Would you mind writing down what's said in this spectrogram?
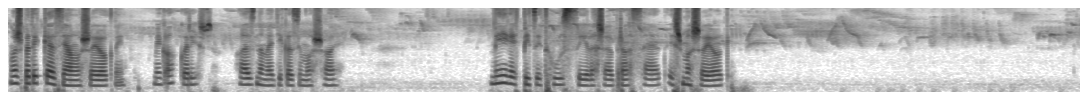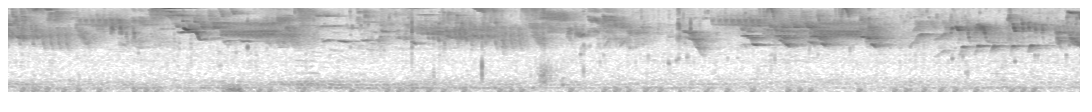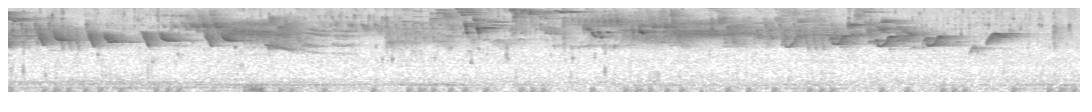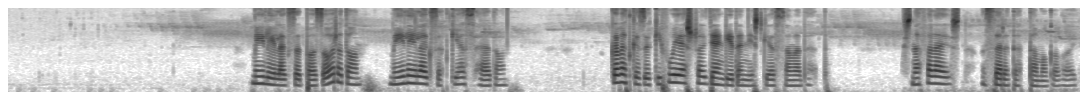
Most pedig kezdj el mosolyogni még akkor is, ha ez nem egy igazi mosoly. Még egy picit húz szélesebbre a szád, és mosolyog. Mély lélegzet be az orrodon, mély lélegzet ki a szádon. Következő kifújásra gyengéden nyisd ki a szemedet. És ne felejtsd, a szeretettel maga vagy.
